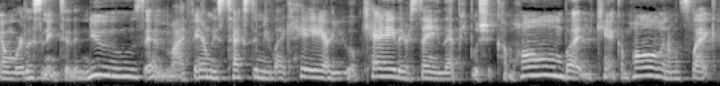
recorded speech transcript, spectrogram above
And we're listening to the news, and my family's texting me, like, Hey, are you okay? They're saying that people should come home, but you can't come home. And I'm just like,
